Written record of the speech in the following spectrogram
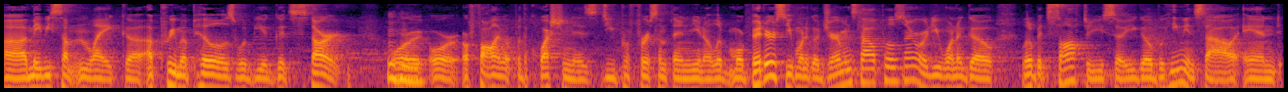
Uh, maybe something like uh, a Prima Pils would be a good start. Or, or, or following up with the question is, do you prefer something you know a little bit more bitter? So you want to go German style pilsner, or do you want to go a little bit softer? You so you go Bohemian style, and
